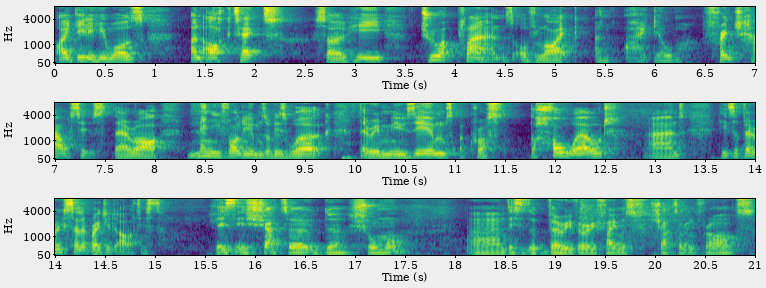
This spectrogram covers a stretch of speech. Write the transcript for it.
ideally he was an architect, so he drew up plans of like an ideal French houses. There are many volumes of his work. They're in museums across the whole world and he's a very celebrated artist. This is Chateau de Chaumont. Um, this is a very, very famous chateau in France.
